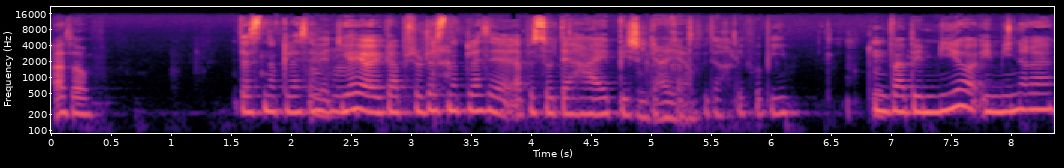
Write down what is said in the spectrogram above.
Also, Dass es noch gelesen wird. Ja, ja, ich glaube schon, dass es noch gelesen wird. Aber so der Hype ist glaub, Ja, ja. gerade wieder ein bisschen vorbei. Und was bei mir in meiner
